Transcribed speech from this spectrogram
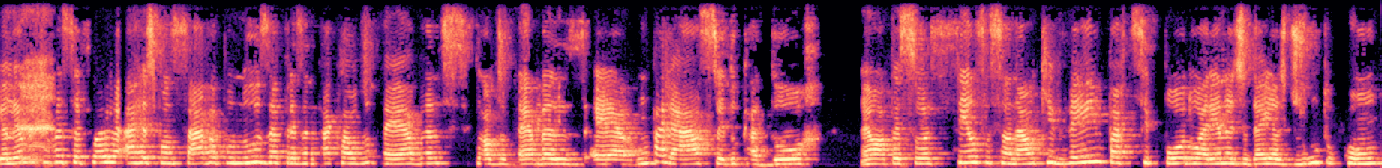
Eu lembro que você foi a responsável por nos apresentar Cláudio Tebas. Cláudio Tebas é um palhaço, educador, é uma pessoa sensacional que veio e participou do Arena de Ideias junto com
